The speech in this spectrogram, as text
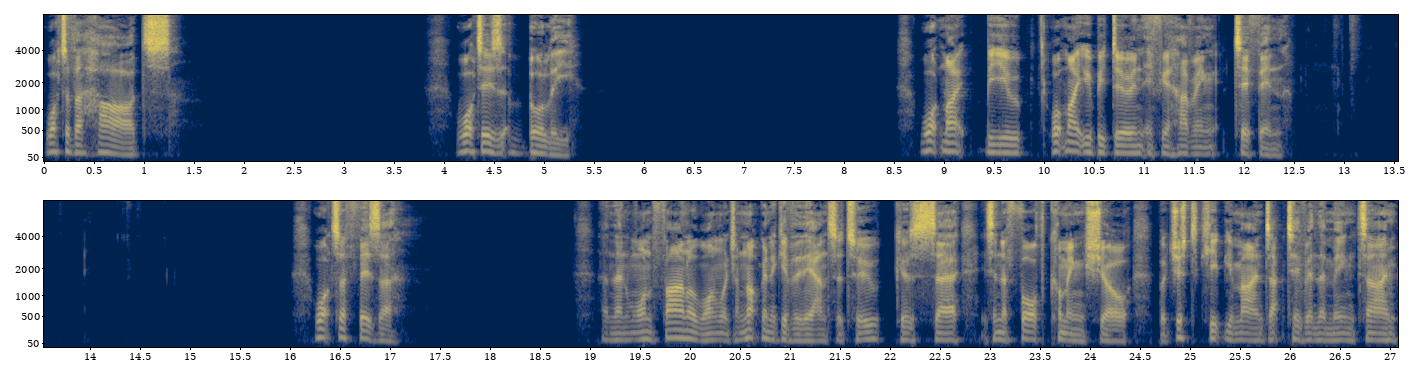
What are the hards? What is bully? What might be you what might you be doing if you're having tiffin? What's a fizzer? And then one final one, which I'm not going to give you the answer to because uh, it's in a forthcoming show, but just to keep your mind active in the meantime,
